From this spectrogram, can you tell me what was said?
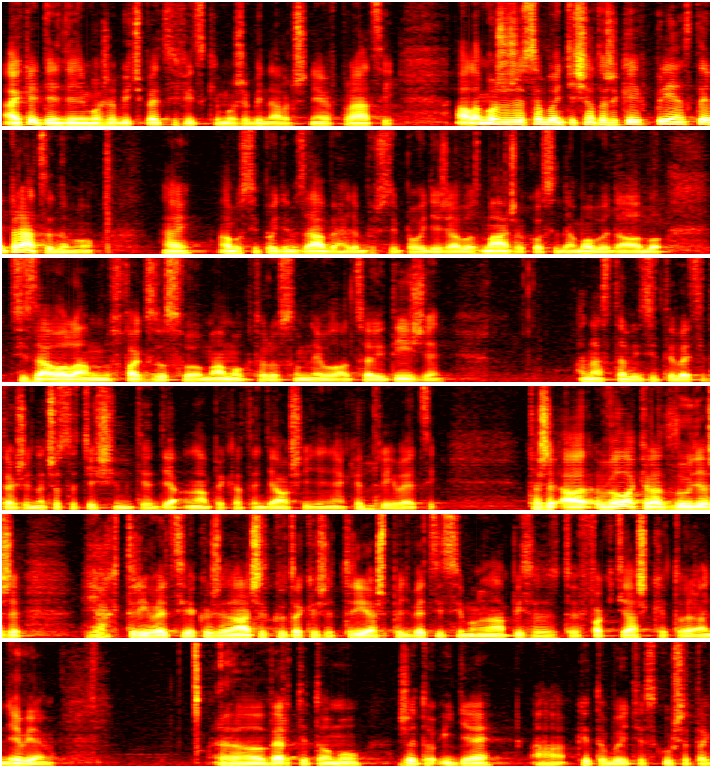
Aj keď ten deň môže byť špecifický, môže byť náročný aj v práci. Ale možno, že sa budem tešiť na to, že keď príjem z tej práce domov, Hej? Alebo si pôjdem zábehať, alebo si pôjdeš, alebo s manželkou si dám obed, alebo si zavolám fakt so svojou mamou, ktorú som nevolal celý týždeň. A nastaviť si tie veci, takže na čo sa teším, tie, napríklad ten ďalší deň, nejaké tri veci. Takže a veľakrát ľudia, že jak tri veci, akože na začiatku také, že 3 až 5 vecí si mám napísať, to je fakt ťažké, to ja neviem. Uh, verte tomu, že to ide a keď to budete skúšať, tak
